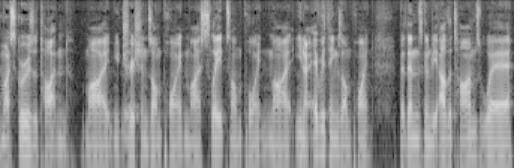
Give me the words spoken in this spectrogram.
my screws are tightened, my nutrition's yeah. on point, my sleep's on point, my you know everything's on point. But then there's going to be other times where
